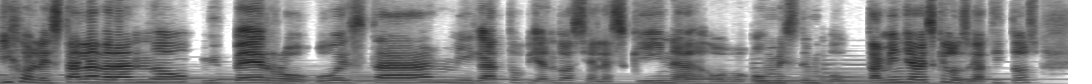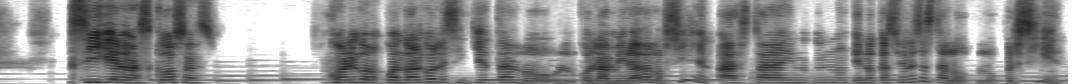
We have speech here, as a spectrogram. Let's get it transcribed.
híjole, está ladrando mi perro o está mi gato viendo hacia la esquina o, también ya ves que los gatitos siguen las cosas. Cuando, algo les inquieta, con la mirada lo siguen, hasta en, ocasiones hasta lo, lo, persiguen.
